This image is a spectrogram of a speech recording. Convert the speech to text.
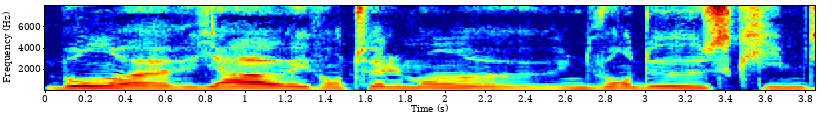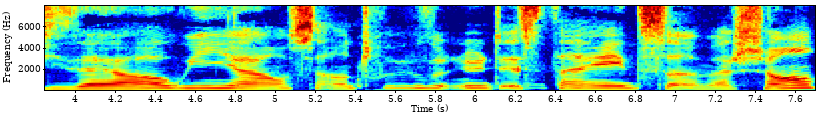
bon, il euh, y a euh, éventuellement une vendeuse qui me disait Ah oui, c'est un truc venu des States, machin.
